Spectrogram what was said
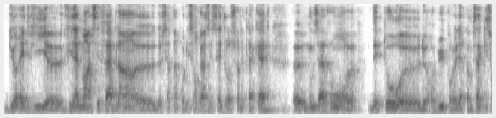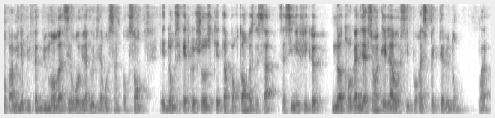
durée de vie euh, finalement assez faible hein, euh, de certains produits sanguins, c'est 7 jours sur les plaquettes. Euh, nous avons des taux de rebut, pour le dire comme ça, qui sont parmi les plus faibles du monde, à 0,05%. Et donc c'est quelque chose qui est important parce que ça, ça signifie que notre organisation est là aussi pour respecter le don. Voilà.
